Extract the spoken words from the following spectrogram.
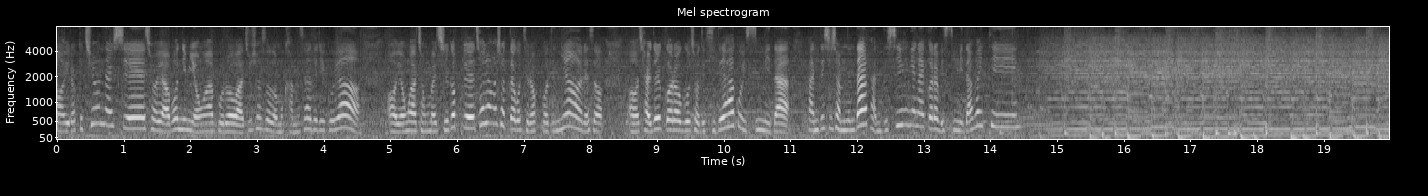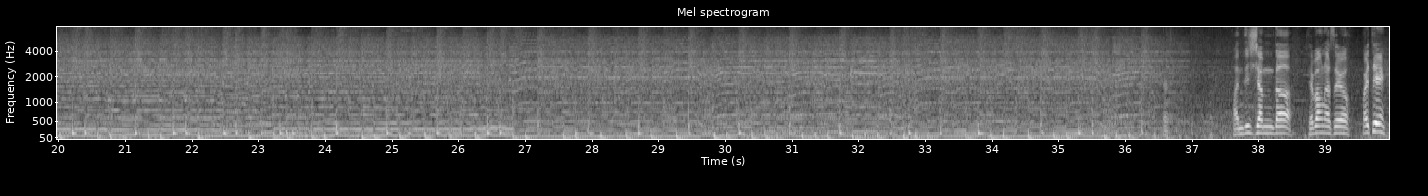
어, 이렇게 추운 날씨에 저희 아버님이 영화 보러 와주셔서 너무 감사드리고요. 어, 영화 정말 즐겁게 촬영하셨다고 들었거든요. 그래서 어, 잘 될 거라고 저도 기대하고 있습니다. 반드시 접는다, 반드시 흥행할 거라 믿습니다. 화이팅! 반드시 잡는다. 대박 나세요. 파이팅!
